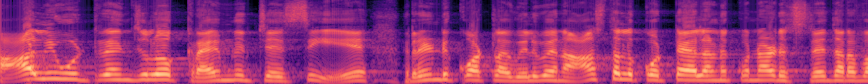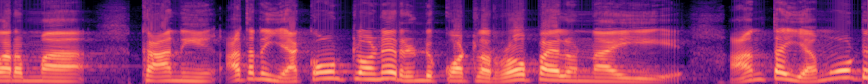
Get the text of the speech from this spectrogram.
హాలీవుడ్ రేంజ్లో క్రైమ్ని చేసి రెండు కోట్ల విలువైన ఆస్తులు కొట్టేయాలనుకున్నాడు శ్రీధర్ వర్మ. కానీ అతని అకౌంట్లోనే రెండు కోట్ల రూపాయలు ఉన్నాయి అంత అమౌంట్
